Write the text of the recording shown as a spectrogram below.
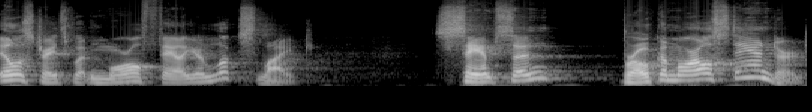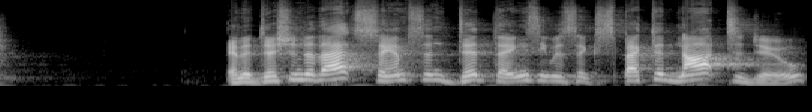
illustrates what moral failure looks like. Samson broke a moral standard. In addition to that, Samson did things he was expected not to do.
